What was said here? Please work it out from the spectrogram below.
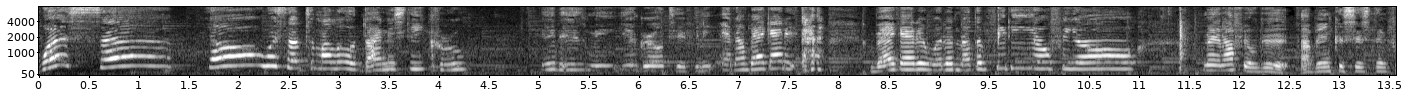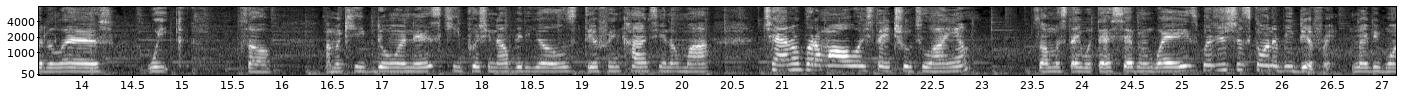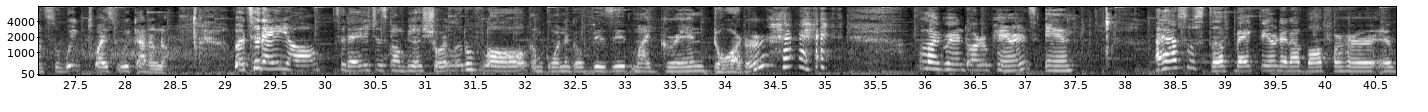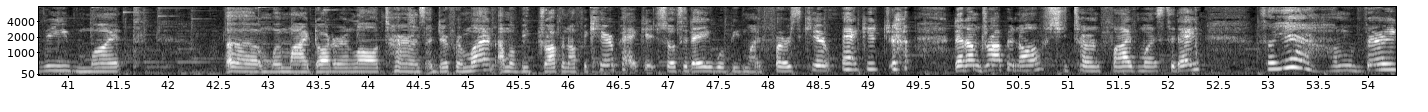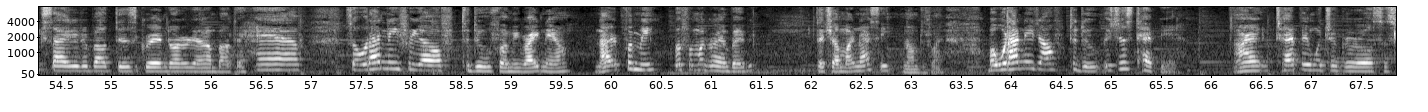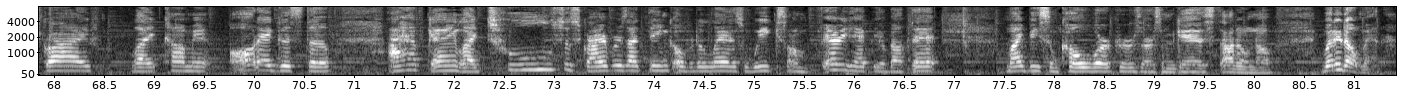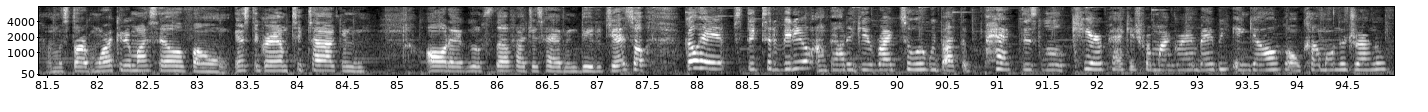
What's up, y'all? What's up to my little dynasty crew? It is me, your girl Tiffany, and I'm back at it. back at it with another video for y'all. Man, I feel good. I've been consistent for the last week, so I'm gonna keep doing this, keep pushing out videos, different content on my channel, but I'm always stay true to I am. So I'm gonna stay with that seven ways, but it's just gonna be different. Maybe once a week, twice a week, I don't know. But today, y'all, today is just gonna be a short little vlog. I'm going to go visit my granddaughter, my granddaughter parents, and I have some stuff back there that I bought for her every month. Um, when my daughter-in-law turns a different month, I'm gonna be dropping off a care package. So today will be my first care package that I'm dropping off. She turned five months today. So yeah, I'm very excited about this granddaughter that I'm about to have. So what I need for y'all to do for me right now, not for me, but for my grandbaby, that y'all might not see. No, I'm just playing. But what I need y'all to do is just tap in. All right, tap in with your girl, subscribe, like, comment, all that good stuff. I have gained like two subscribers, I think, over the last week. So I'm very happy about that. Might be some co-workers or some guests, I don't know. But it don't matter. I'm gonna start marketing myself on Instagram, TikTok, and all that good stuff. I just haven't did it yet. So go ahead, stick to the video. I'm about to get right to it. We about to pack this little care package for my grandbaby and y'all gonna come on the journal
